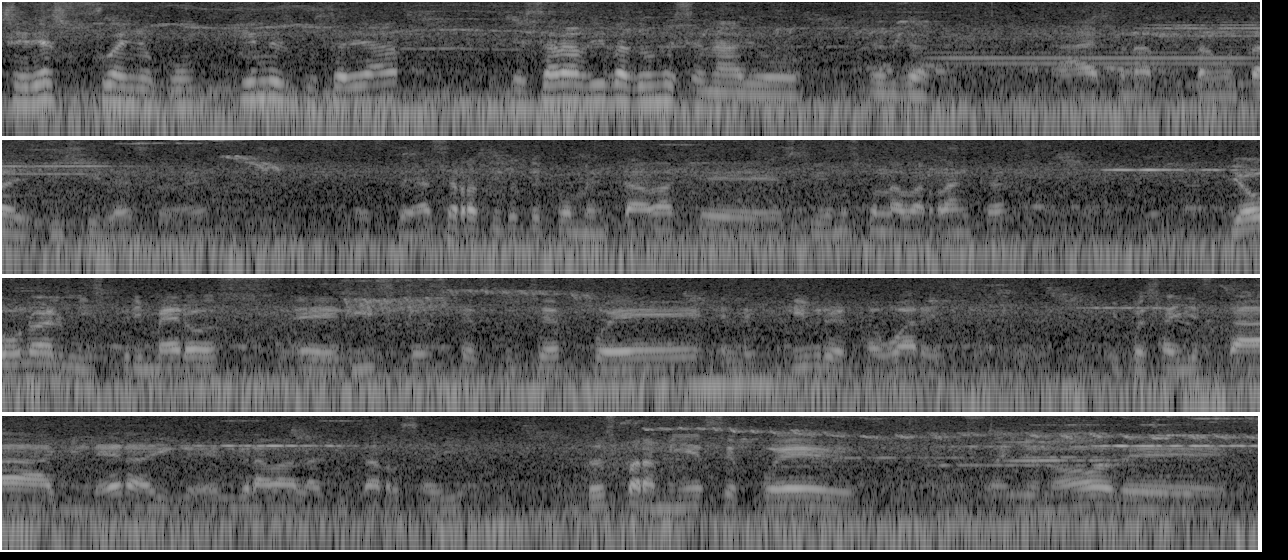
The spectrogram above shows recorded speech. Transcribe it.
sería su sueño? ¿Con quién les gustaría estar arriba de un escenario, Edgar? Ah, es una pregunta difícil eso, ¿eh? Este, hace ratito te comentaba que estuvimos con La Barranca. Yo uno de mis primeros eh, discos que escuché fue El Equilibrio de Jaguares. Y pues ahí está Aguilera, él graba las guitarras ahí. Entonces para mí ese fue un sueño, ¿no? De,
